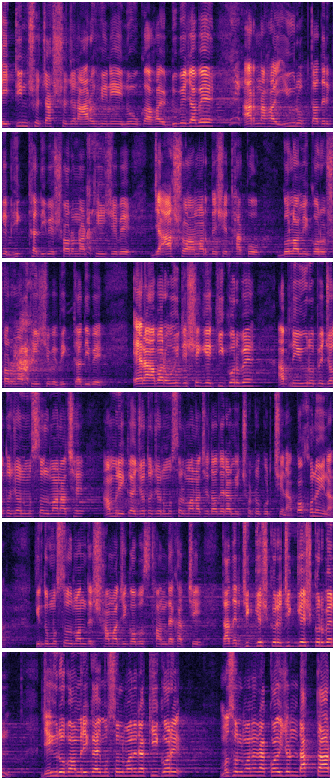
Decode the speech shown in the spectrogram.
এই তিনশো চারশো জন আরোহী নিয়ে নৌকা হয় ডুবে যাবে। আর না হয় ইউরোপ তাদেরকে ভিক্ষা দিবে শরণার্থী হিসেবে যে আসো আমার দেশে থাকো, গোলামি করো, শরণার্থী হিসেবে ভিক্ষা দিবে। এরা আবার ওই দেশে গিয়ে কি করবে? আপনি ইউরোপে যতজন মুসলমান আছে, আমেরিকায় যতজন মুসলমান আছে, তাদের আমি ছোট করছি না, কখনোই না। কিন্তু মুসলমানদের সামাজিক অবস্থান দেখাচ্ছি, তাদের জিজ্ঞেস করে জিজ্ঞেস করবেন যে, ইউরোপ, আমেরিকায় মুসলমানেরা কি করে? মুসলমানেরা কয়জন ডাক্তার?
